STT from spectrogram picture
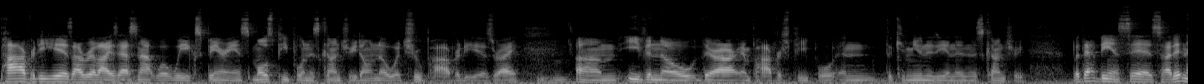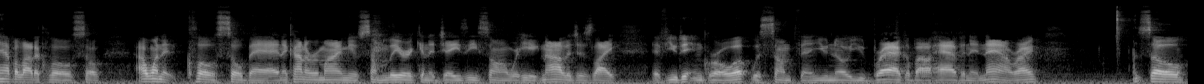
poverty is, I realize that's not what we experience. Most people in this country don't know what true poverty is, right? Um, even though there are impoverished people in the community and in this country. But that being said, so I didn't have a lot of clothes, so I wanted clothes so bad. And it kind of reminded me of some lyric in a Jay Z song where he acknowledges, like, if you didn't grow up with something, you know, you'd brag about having it now, right? So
